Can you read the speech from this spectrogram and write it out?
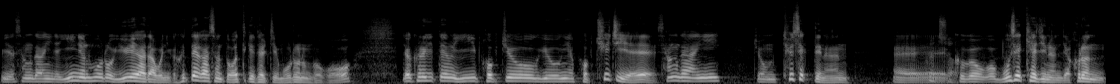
이게 상당히 이제 2년 후로 유예하다 보니까 그때 가서는 또 어떻게 될지 모르는 거고 그렇기 때문에 이 법 적용의 법 취지에 상당히 좀 퇴색되는 에, 그렇죠. 그거 무색해지는 그런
